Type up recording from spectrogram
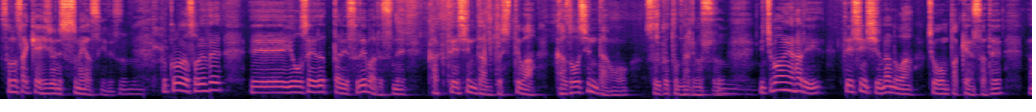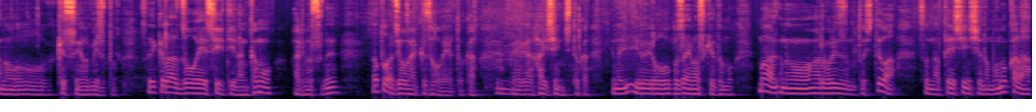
その先は非常に進めやすいです。うん、ところがそれで、えー、陽性だったりすればですね確定診断としては画像診断をすることになります。うん、一番やはり低侵襲なのは超音波検査であの血栓を見るとそれから造影 CT なんかもありますね。あとは静脈造影とか、うんえー、配信値とかいろいろございますけれどもまああのアルゴリズムとしてはそんな低侵襲のものから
